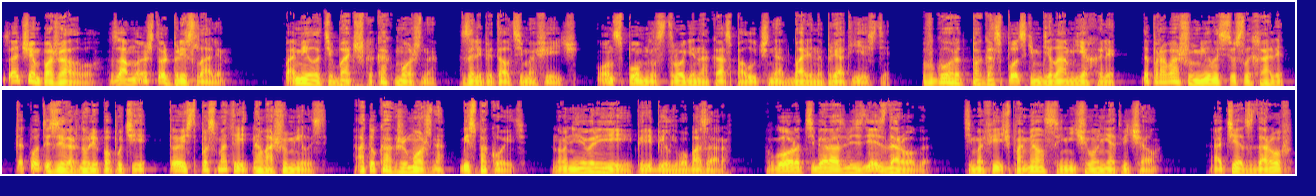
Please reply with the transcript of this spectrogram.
«Зачем пожаловал? За мной, что ли, прислали?» «Помилуйте, батюшка, как можно?» — залепетал Тимофеич. Он вспомнил строгий наказ, полученный от барина при отъезде. «В город по господским делам ехали, да про вашу милость услыхали. Так вот и завернули по пути, то есть посмотреть на вашу милость. А то как же можно беспокоить? Ну не ври, перебил его Базаров. В город тебе разве здесь дорога? Тимофеич помялся и ничего не отвечал. Отец здоров,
